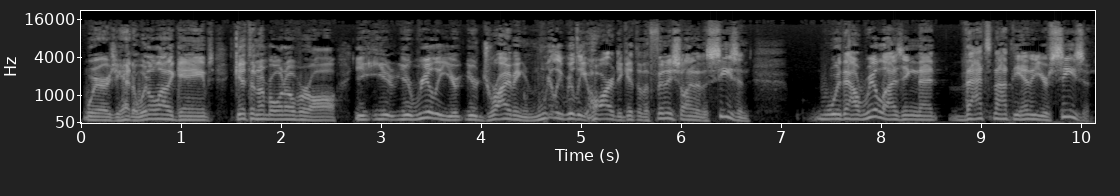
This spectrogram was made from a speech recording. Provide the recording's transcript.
Whereas you had to win a lot of games, get the number one overall. You, you, you're really, you're, you're driving really, really hard to get to the finish line of the season without realizing that that's not the end of your season.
